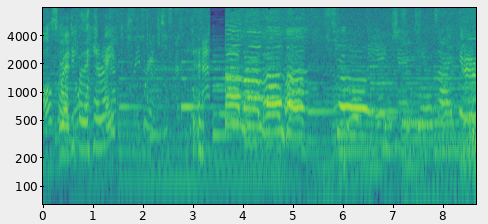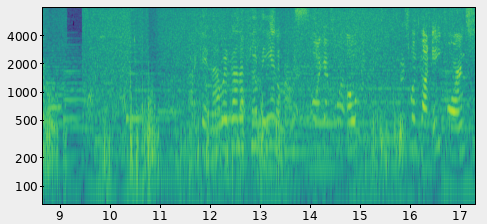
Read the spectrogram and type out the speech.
Also, Ready for the want you we're gonna feed the animals. Oh, I got some more oak. This one's got acorns.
